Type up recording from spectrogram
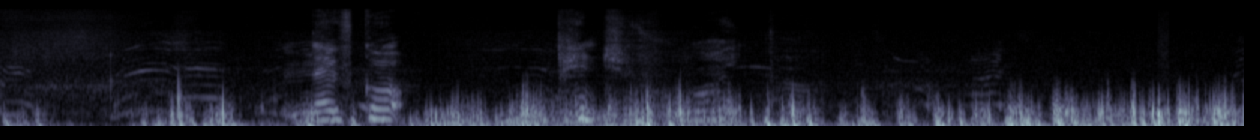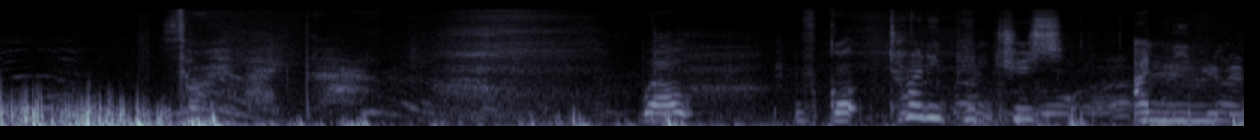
and they've got pinches right there. Sorry about that. Well, we've got tiny pinches, and you know.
